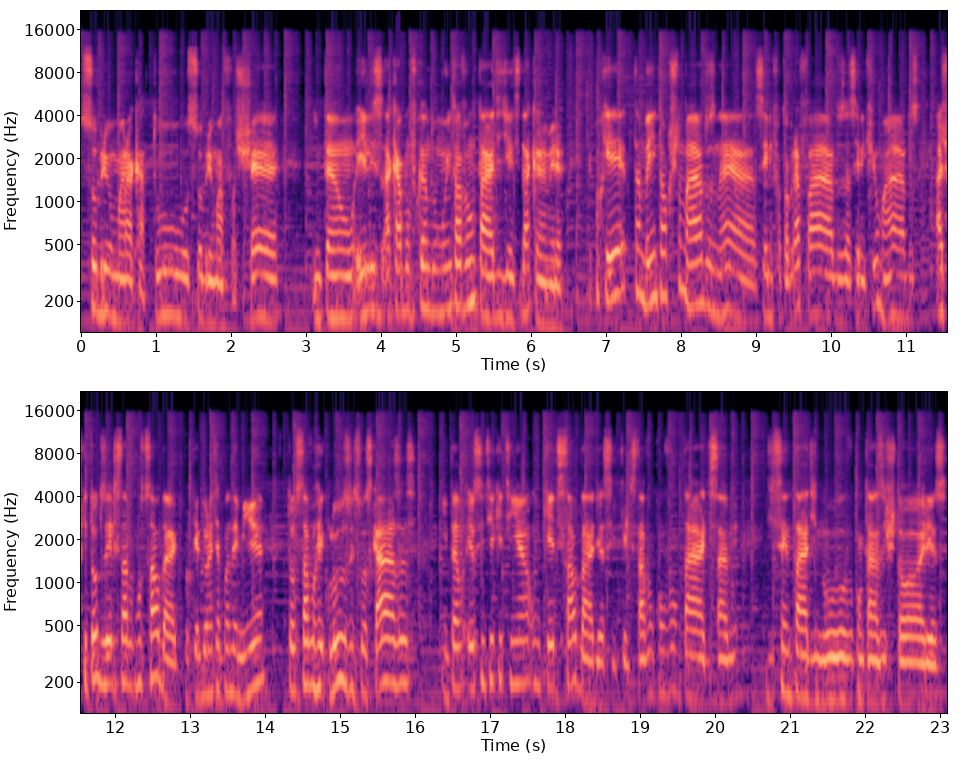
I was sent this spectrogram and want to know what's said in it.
sobre o maracatu, sobre uma foché. Então eles acabam ficando muito à vontade diante da câmera porque também estão acostumados né, a serem fotografados, a serem filmados. Acho que todos eles estavam com saudade, porque durante a pandemia todos estavam reclusos em suas casas, então eu senti que tinha um quê de saudade, assim, que eles estavam com vontade, sabe, de sentar de novo, contar as histórias,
